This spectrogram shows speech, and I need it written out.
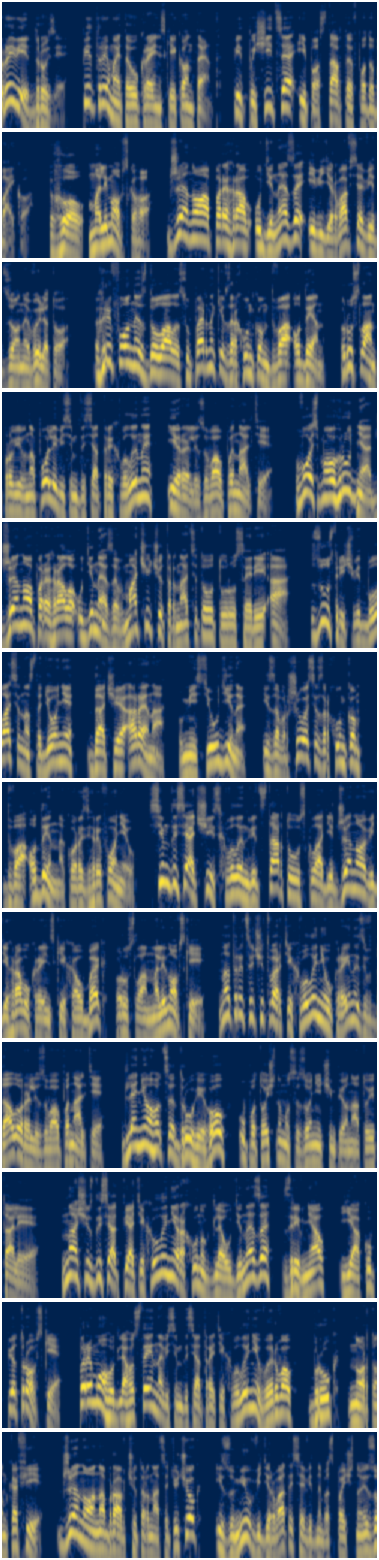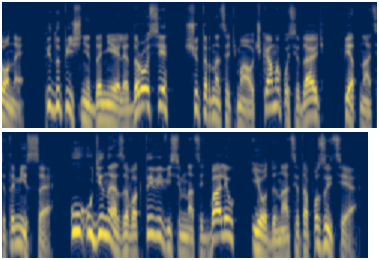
Привіт, друзі! Підтримайте український контент, підпишіться і поставте вподобайку. Гол Малімовського. Дженоа переграв Удінезе і відірвався від зони вильоту. Грифони здолали суперників з рахунком 2-1. Руслан провів на полі 83 хвилини і реалізував пенальті. 8 грудня Дженоа переграла Удінезе в матчі 14-го туру серії А. Зустріч відбулася на стадіоні Дачія Арена в місті Удіне і завершилася з рахунком 2-1 на користь грифонів. 76 хвилин від старту у складі Дженоа відіграв український хавбек Руслан Маліновський. На 34-й хвилині українець вдало реалізував пенальті. Для нього це другий гол у поточному сезоні чемпіонату Італії. На 65-й хвилині рахунок для Удінезе зрівняв Якуб Пьотровський. Перемогу для гостей на 83-й хвилині вирвав Брук Нортон Кафі. Дженуа набрав 14 очок і зумів відірватися від небезпечної зони. Підопічні Даніеля Деросі з 14 очками посідають 15 місце. У Удінезе в активі 18 балів і 11 позиція.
